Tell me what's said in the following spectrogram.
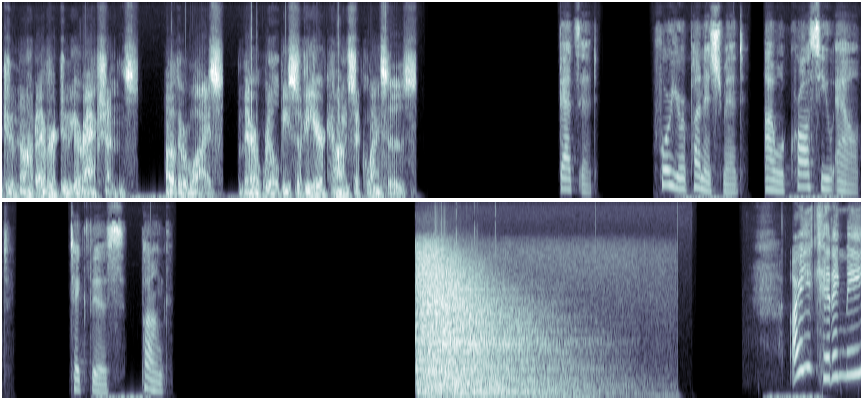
Do not ever do your actions. Otherwise, there will be severe consequences. That's it. For your punishment, I will cross you out. Take this, punk. Are you kidding me?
